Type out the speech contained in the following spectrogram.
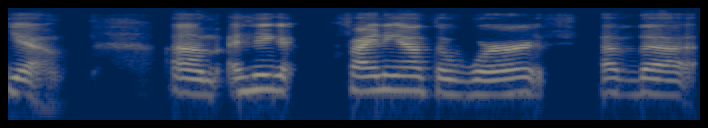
Yeah. Um, I think finding out the worth of the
